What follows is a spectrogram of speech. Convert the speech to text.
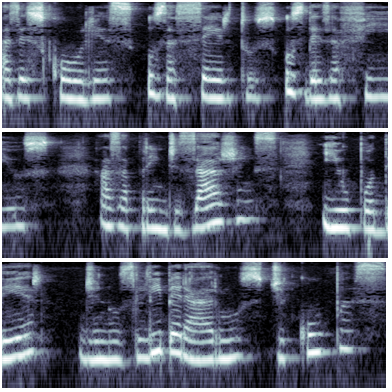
as escolhas, os acertos, os desafios, as aprendizagens e o poder de nos liberarmos de culpas,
